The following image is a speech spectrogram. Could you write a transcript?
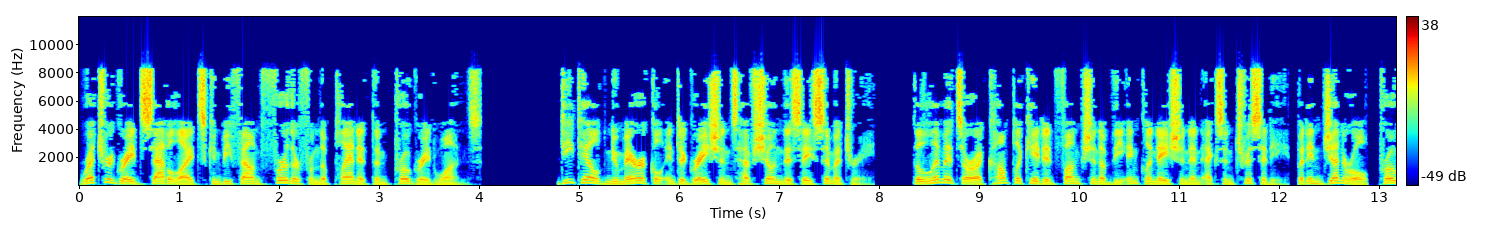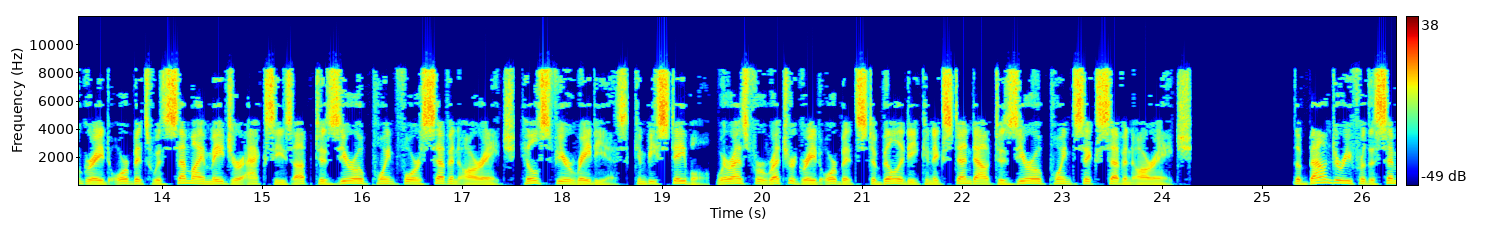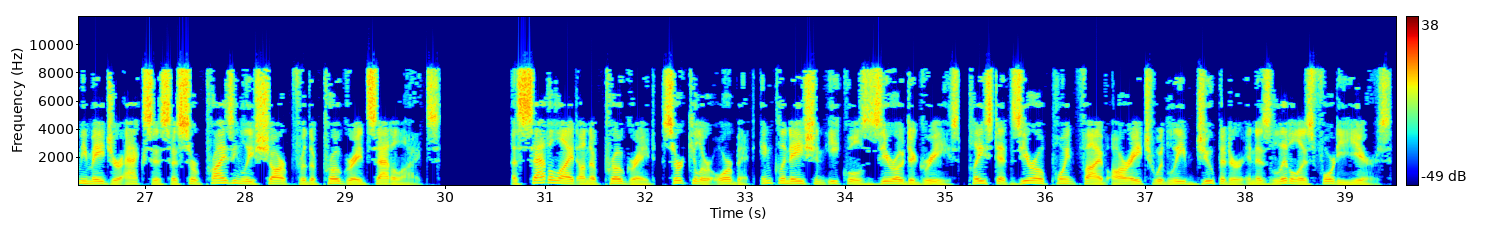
Retrograde satellites can be found further from the planet than prograde ones. Detailed numerical integrations have shown this asymmetry. The limits are a complicated function of the inclination and eccentricity, but in general, prograde orbits with semi-major axes up to 0.47 Rh Hill sphere radius can be stable, whereas for retrograde orbits stability can extend out to 0.67 Rh. The boundary for the semi-major axis is surprisingly sharp for the prograde satellites. A satellite on a prograde, circular orbit inclination equals 0 degrees placed at 0.5 Rh would leave Jupiter in as little as 40 years.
